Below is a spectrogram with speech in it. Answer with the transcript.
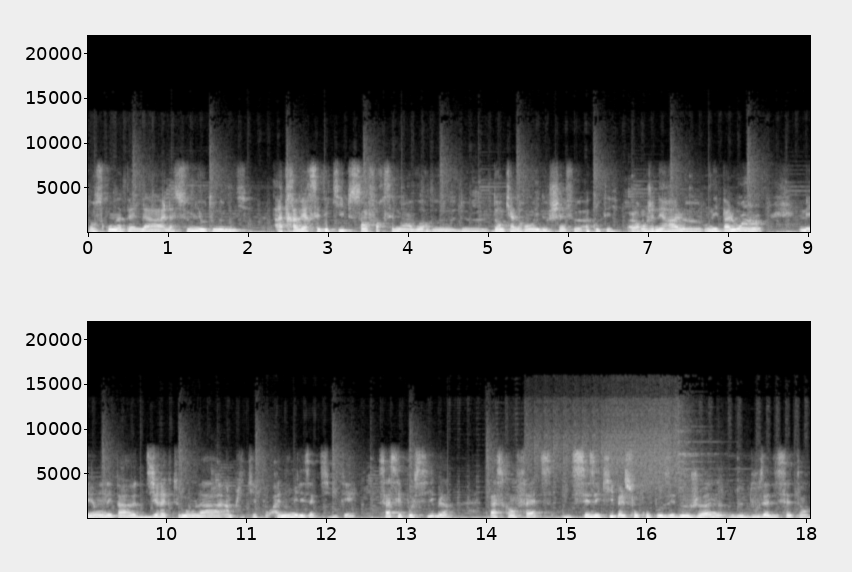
dans ce qu'on appelle la semi-autonomie à travers cette équipe sans forcément avoir d'encadrant de, et de chef euh, à côté. Alors en général, euh, on n'est pas loin, hein, mais on n'est pas euh, directement là impliqué pour animer les activités. Ça, c'est possible parce qu'en fait, ces équipes, elles sont composées de jeunes de 12 à 17 ans.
